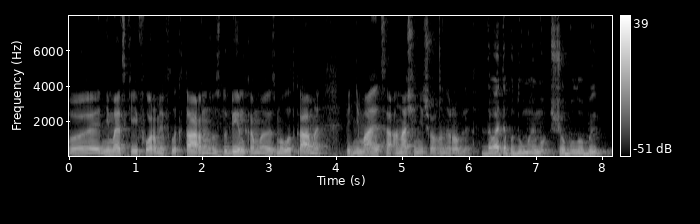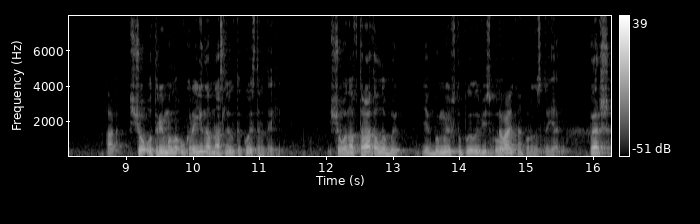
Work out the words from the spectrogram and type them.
в німецькій формі флектарн з дубінками, з молотками піднімаються, а наші нічого не роблять? Давайте подумаємо, що було би, Так. що отримала Україна внаслідок такої стратегії. І що вона втратила би, якби ми вступили в військове Давайте. протистояння. Перше,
